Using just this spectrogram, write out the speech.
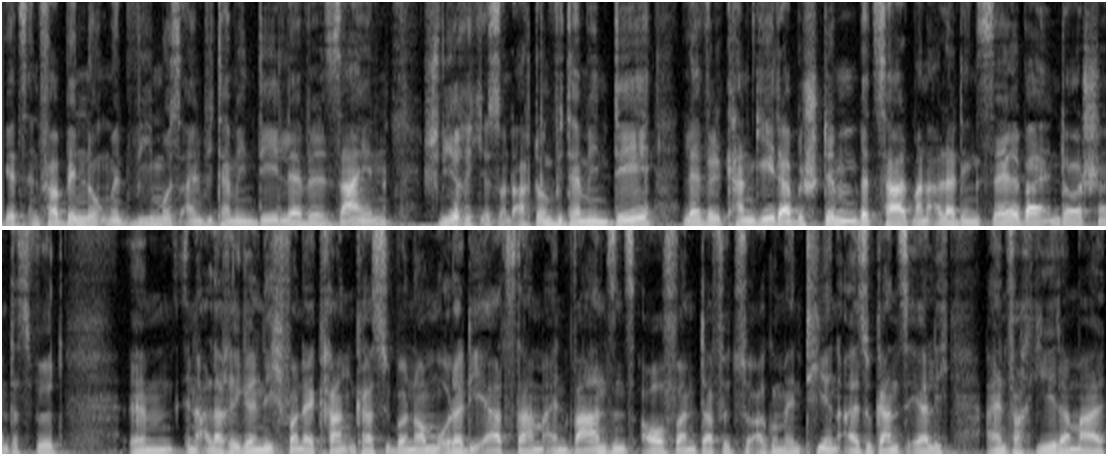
jetzt in Verbindung mit wie muss ein Vitamin D-Level sein, schwierig ist. Und Achtung, Vitamin D-Level kann jeder bestimmen, bezahlt man allerdings selber in Deutschland. Das wird ähm, in aller Regel nicht von der Krankenkasse übernommen oder die Ärzte haben einen Wahnsinnsaufwand dafür zu argumentieren. Also ganz ehrlich, einfach jeder mal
